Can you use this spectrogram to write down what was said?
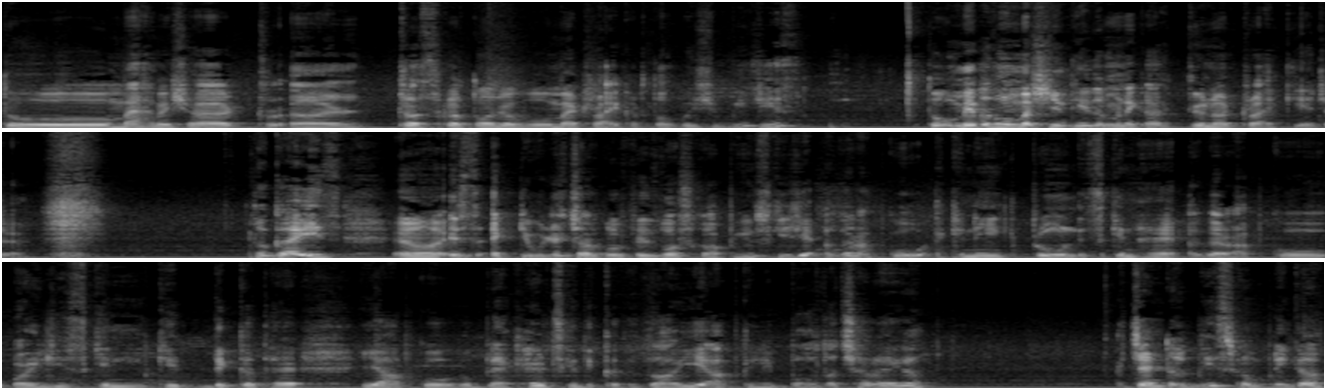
तो मैं हमेशा ट्रस्ट करता हूँ, जब वो मैं ट्राई करता हूँ कुछ भी चीज़। तो मेरे पास वो मशीन थी तो मैंने कहा, क्यों ना ट्राई किया जाए? तो गाइज़ इस एक्टिवेटेड चारकोल फेस वॉश को आप यूज़ कीजिए। अगर आपको एक्ने प्रोन स्किन है, अगर आपको ऑयली स्किन की दिक्कत है, या आपको ब्लैक हेड्स की दिक्कत है तो ये आपके लिए बहुत अच्छा रहेगा। जेंटल बीस कंपनी का,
